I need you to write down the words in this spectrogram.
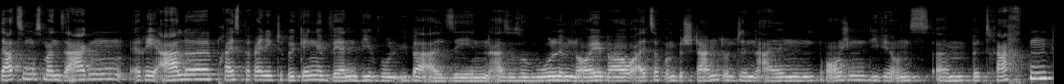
dazu muss man sagen, reale preisbereinigte Rückgänge werden wir wohl überall sehen. Also sowohl im Neubau als auch im Bestand und in allen Branchen, die wir uns ähm, betrachten.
